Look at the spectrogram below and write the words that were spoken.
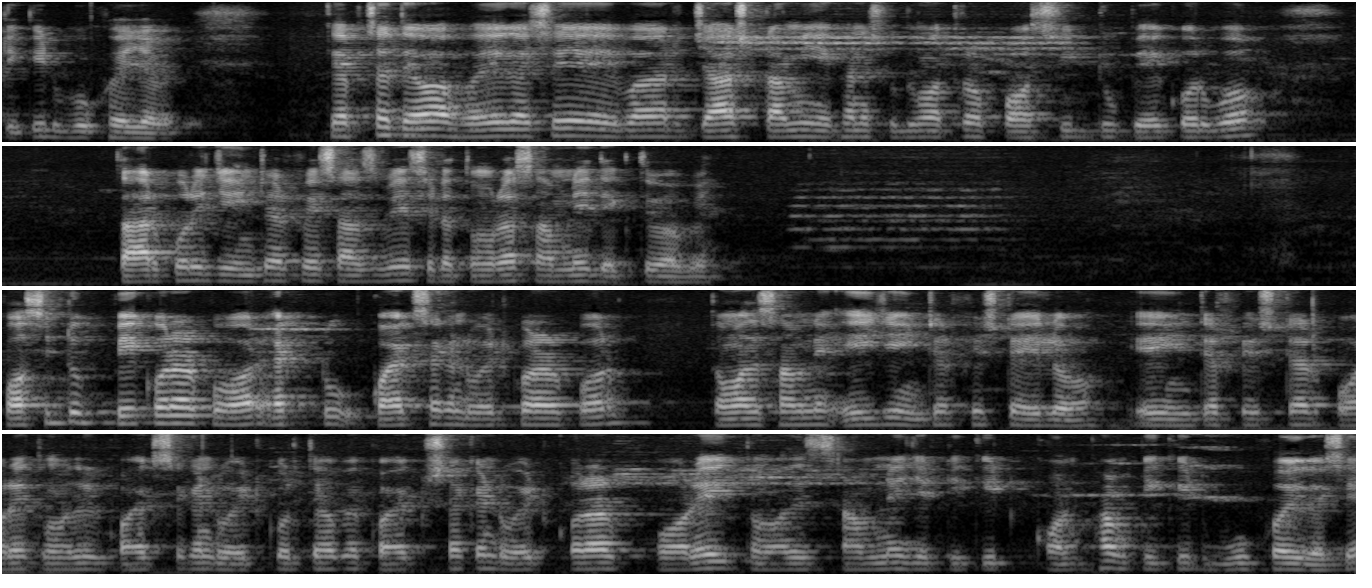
টিকিট বুক হয়ে যাবে। ক্যাপচা দেওয়া হয়ে গেছে, এবার জাস্ট আমি এখানে শুধুমাত্র প্রসিড টু পে করব। তারপরে যে ইন্টারফেস আসবে, সেটা তোমরা সামনেই দেখতে পাবে। প্রসিড টু পে করার পর, একটু কয়েক সেকেন্ড ওয়েট করার পর তোমাদের সামনে এই যে ইন্টারফেসটা এলো, এই ইন্টারফেসটার পরে তোমাদের কয়েক সেকেন্ড ওয়েট করতে হবে। কয়েক সেকেন্ড ওয়েট করার পরেই তোমাদের সামনে যে টিকিট কনফার্ম টিকিট বুক হয়ে গেছে,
